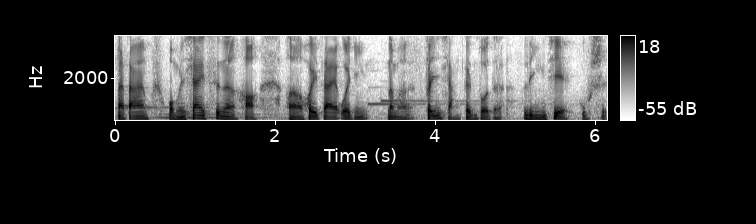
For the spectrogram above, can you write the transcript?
那当然我们下一次呢哈呃会再为您那么分享更多的临界故事。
